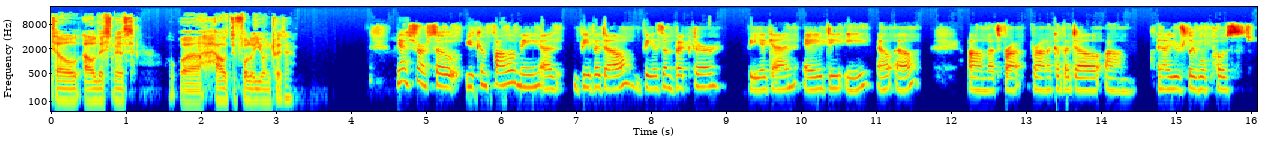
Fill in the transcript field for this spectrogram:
tell our listeners uh, how to follow you on Twitter? Yeah, sure. So you can follow me at VVadell, V as in Victor, V again, A D E L L. Um, that's Veronica Vadell. Um, and I usually will post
